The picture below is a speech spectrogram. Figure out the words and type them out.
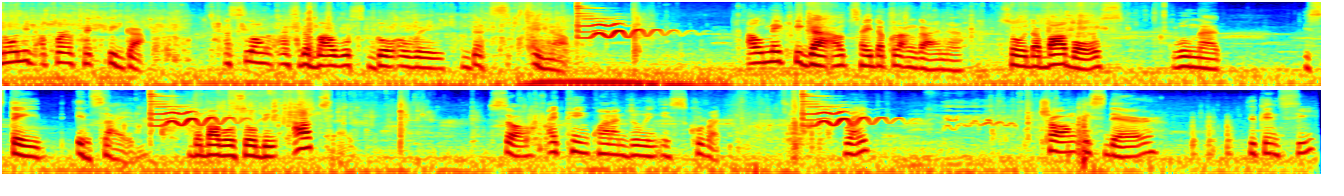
No need a perfect piga. As long as the bubbles go away, that's enough. I'll make piga outside the planggana so the bubbles will not stay inside. The bubbles will be outside. So I think what I'm doing is correct. Right? Chong is there. You can see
